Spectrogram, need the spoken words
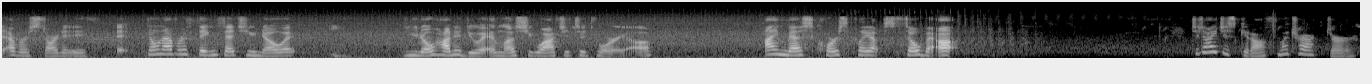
ever start it if don't ever think that you know it you know how to do it unless you watch a tutorial. I messed Courseplay up so bad. Uh, did I just get off my tractor?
